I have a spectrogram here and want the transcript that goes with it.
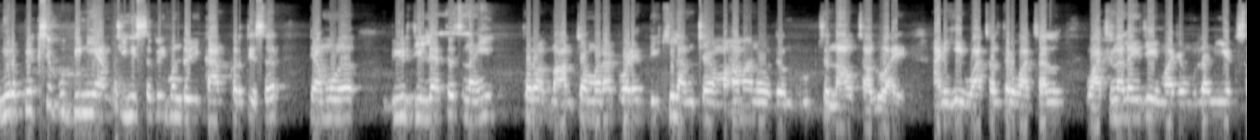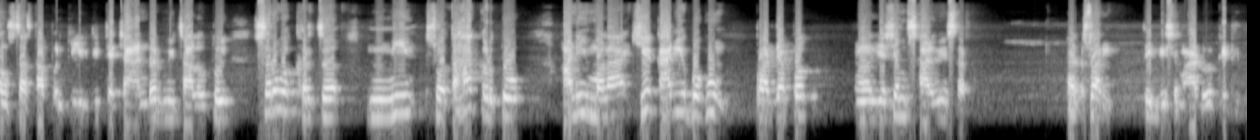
निरपेक्ष बुद्धीने आमची ही सगळी मंडळी काम करते सर. त्यामुळं बीड जिल्ह्यातच नाही तर आमच्या मराठवाड्यात देखील आमच्या महामानवदन ग्रुपचं नाव चालू आहे. आणि हे वाचाल तर वाचाल. वाचनालय जे माझ्या मुलांनी एक संस्था स्थापन केली होती त्याच्या अंडर मी चालवतोय. सर्व खर्च मी स्वतः करतो. आणि मला हे कार्य बघून प्राध्यापक यशम साळवे सर सॉरी ते देशम ऍडव्होकेट आहेत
